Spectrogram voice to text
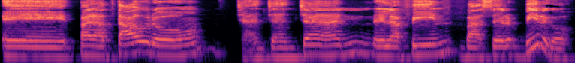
Eh, para Tauro, chan, chan, chan, el afín va a ser Virgo.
